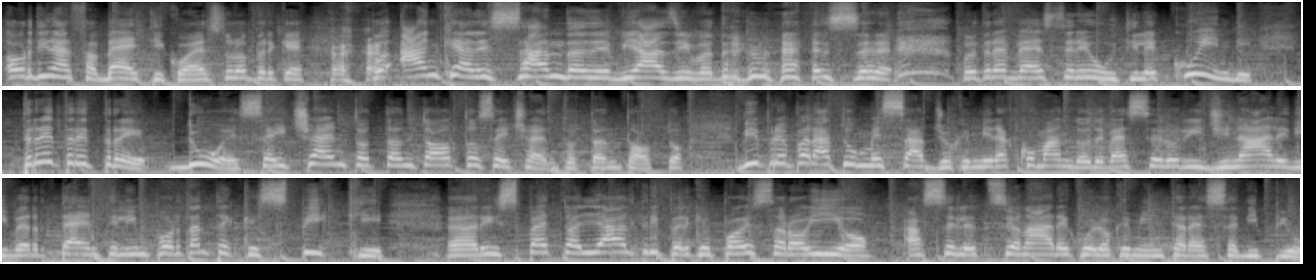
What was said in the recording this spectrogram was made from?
ordine alfabetico, eh, solo perché anche Alessandra De Biasi potrebbe essere, potrebbe essere utile. Quindi 333 2688 688. Vi preparate un messaggio che mi raccomando deve essere originale, divertente. L'importante è che spicchi eh, rispetto agli altri perché poi sarò io a selezionare quello che mi interessa di più.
